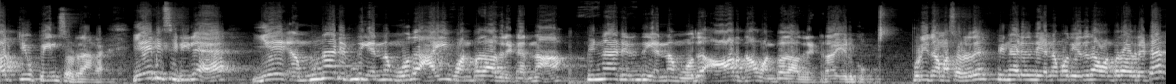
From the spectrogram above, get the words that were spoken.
ஆர்கியூபின்னு சொல்றாங்க. ஏபிசிடியில ஏ முன்னாடி இருந்து எண்ணும் போது ஐ ஒன்பதாவது லெட்டர்னா பின்னாடி இருந்து எண்ணும் போது ஆர் தான் ஒன்பதாவது லெட்டரா இருக்கும். புரியுதாமா சொல்றது? பின்னாடி இருந்து என்ன போது எதுதான் ஒன்பதாவது லெட்டர்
